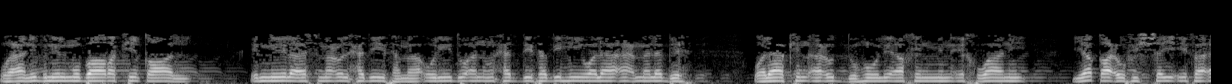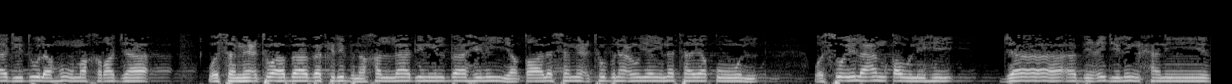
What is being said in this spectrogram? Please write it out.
وعن ابن المبارك قال إني لا أسمع الحديث ما أريد أن أحدث به ولا أعمل به. ولكن أعده لأخ من إخواني يقع في الشيء فأجد له مخرجا. وسمعت أبا بكر بن خلاد الباهلي قال سمعت ابن عيينة يقول وسئل عن قوله جاء بعجل حنيذ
